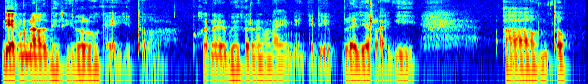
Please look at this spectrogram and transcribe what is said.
dia kenal diri lo kayak gitu. Bukan dari background yang lainnya. Jadi belajar lagi uh, untuk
